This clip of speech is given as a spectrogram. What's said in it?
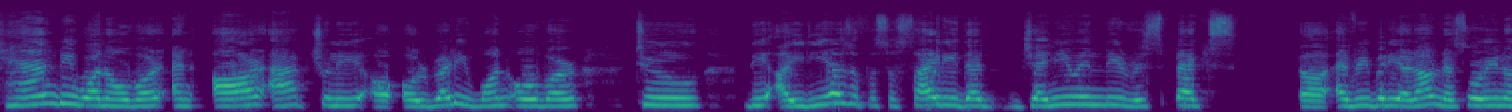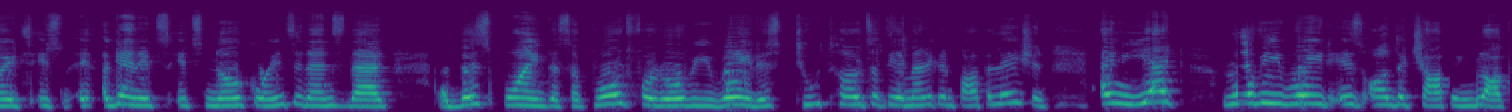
can be won over and are actually uh, already won over to the ideas of a society that genuinely respects uh, everybody around us. So you know, it's it's it, again, it's it's no coincidence that at this point the support for Roe v. Wade is two thirds of the American population, and yet Roe v. Wade is on the chopping block.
